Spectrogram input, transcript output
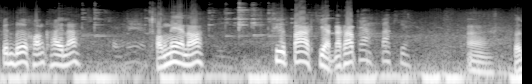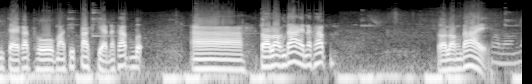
เป็นเบอร์ของใครนะ ของแม่ของแม่เนาะชื่อป้าเขียดนะครับ จ้ะป้าเขียนอ่า สนใจก็โทรมาที่ป้าเขียดนะครับเบอร์อ่า ต่อรองได้นะครับ ต่อรองได้ ต่อรองได้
